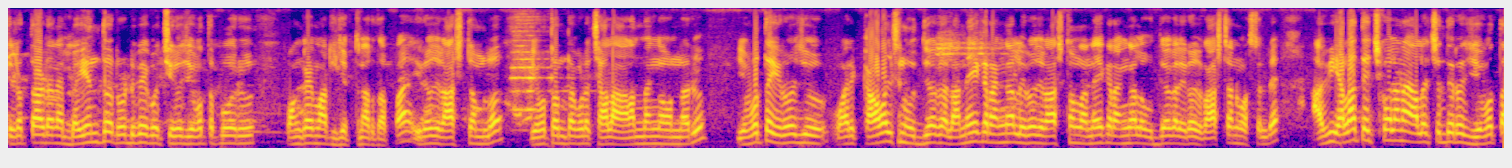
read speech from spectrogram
తిడతాడనే భయంతో రోడ్డుపైకి వచ్చి ఈరోజు యువత పోరు వంకాయ మాటలు చెప్తున్నారు తప్ప ఈరోజు రాష్ట్రంలో యువతంతా కూడా చాలా ఆనందంగా ఉన్నారు. యువత ఈరోజు వారికి కావాల్సిన ఉద్యోగాలు అనేక రంగాలు ఈరోజు రాష్ట్రంలో అనేక రంగాల ఉద్యోగాలు ఈరోజు రాష్ట్రానికి వస్తుంటే అవి ఎలా తెచ్చుకోవాలనే ఆలోచనతో ఈరోజు యువత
